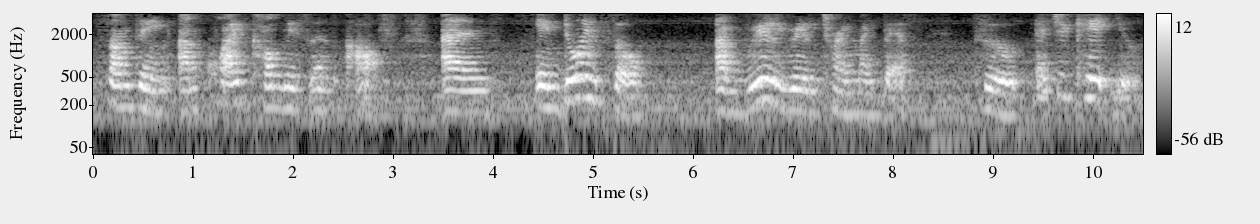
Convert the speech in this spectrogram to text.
something I'm quite cognizant of. And in doing so, I'm really, really trying my best to educate you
